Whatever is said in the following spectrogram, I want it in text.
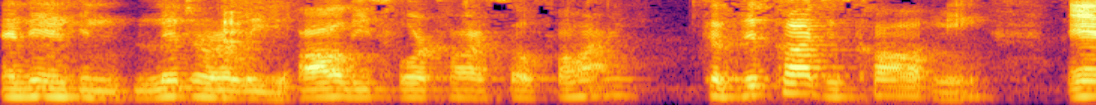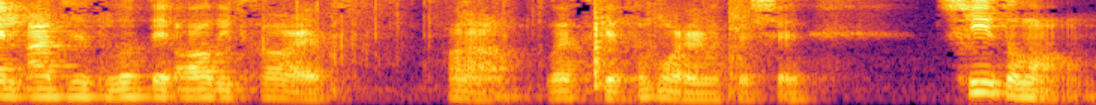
And then in literally all these four cards so far, because this card just called me, and I just looked at all these cards. Hold on, let's get some order with this shit. She's alone.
